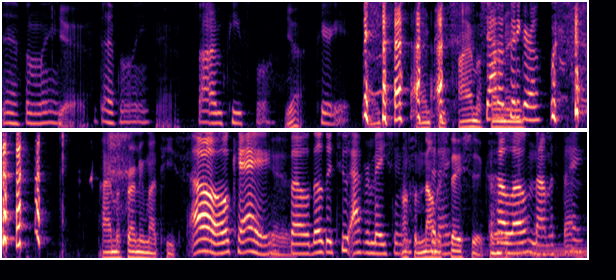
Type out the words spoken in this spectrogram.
Definitely. Yeah, Definitely. yeah, So I'm peaceful. yeah. Period. I am peace. I am affirming. Shout out City. Girls. I am affirming my peace. oh, okay. Yeah. So those are two affirmations. On some today. namaste shit. Hello, namaste.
